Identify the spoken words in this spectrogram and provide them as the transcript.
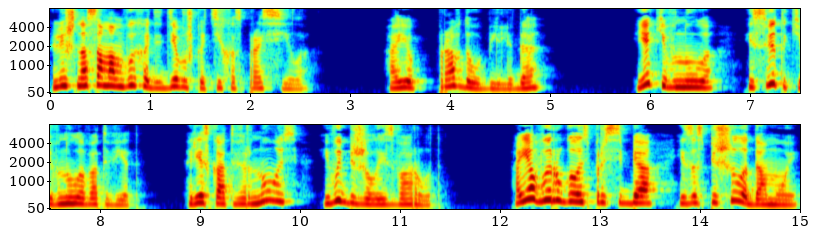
Лишь на самом выходе девушка тихо спросила. «А ее правда убили, да?» Я кивнула, и Света кивнула в ответ. Резко отвернулась и выбежала из ворот. А я выругалась про себя и заспешила домой.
